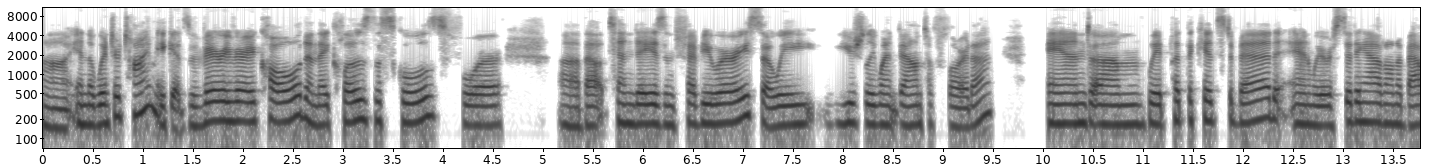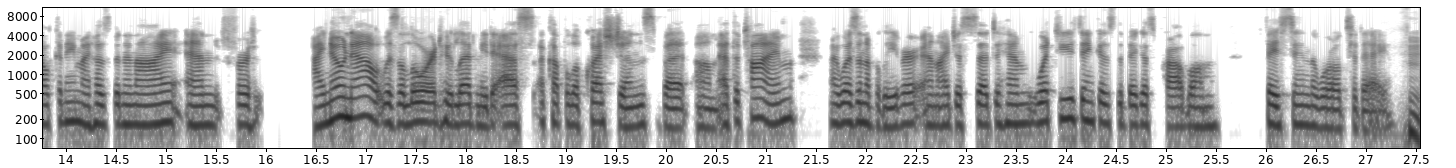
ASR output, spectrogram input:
uh, in the wintertime, it gets very, very cold, and they close the schools for uh, about ten days in February. So we usually went down to Florida, and um, we had put the kids to bed, and we were sitting out on a balcony, my husband and I, and for I know now it was the Lord who led me to ask a couple of questions, but um, at the time I wasn't a believer, and I just said to him, "What do you think is the biggest problem facing the world today?" Hmm.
